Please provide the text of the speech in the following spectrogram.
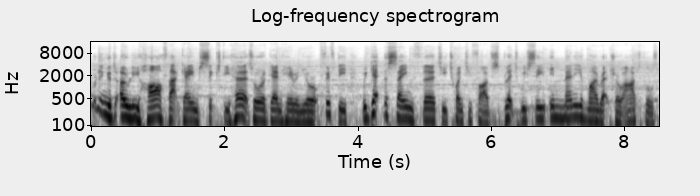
Running at only half that game's 60Hz, or again here in Europe 50, we get the same 30-25 split we see in many of my retro articles,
